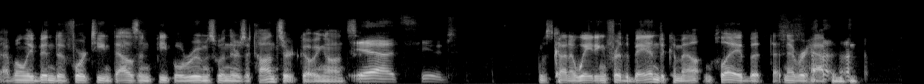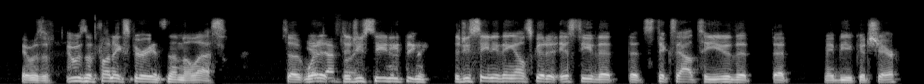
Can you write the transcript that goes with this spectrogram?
I've only been to fourteen thousand people rooms when there's a concert going on. So yeah, it's huge. I was kind of waiting for the band to come out and play, but that never happened. it was a it was a fun experience nonetheless. So, what yeah, did you see anything? Did you see anything else good at ISTE that that sticks out to you that that maybe you could share?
